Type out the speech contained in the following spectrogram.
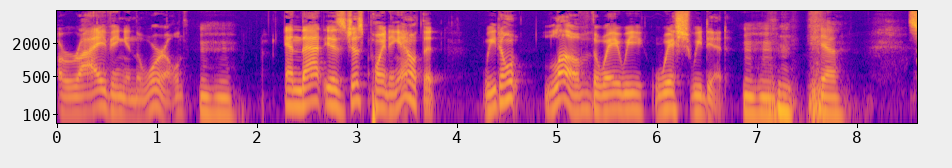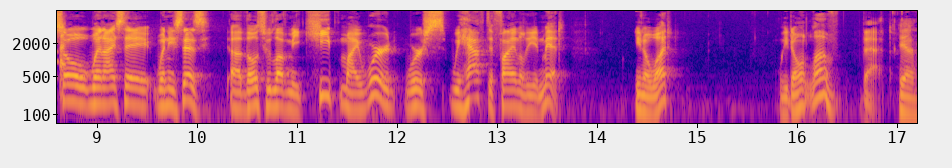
arriving in the world, Mm-hmm. and that is just pointing out that we don't love the way we wish we did. yeah, So when I say when he says uh, those who love me keep my word, we're we have to finally admit, you know what? We don't love that. yeah,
